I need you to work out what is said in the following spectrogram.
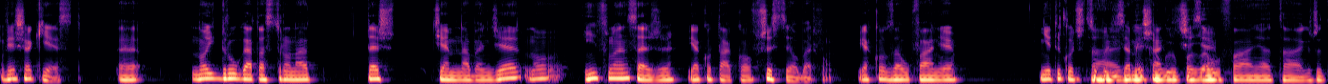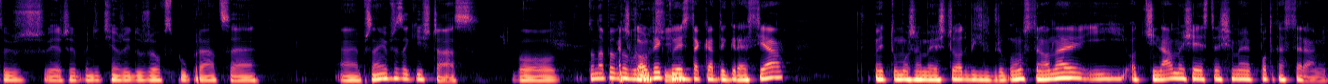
wiesz, jak jest. E, no i druga ta strona też ciemna będzie. No, influencerzy jako tako wszyscy oberwą. Jako zaufanie nie tylko ci, co tak, byli zamieszani. grupa czy zaufania, tak, że to już, wiesz, będzie ciężej dużo o współpracę, e, przynajmniej przez jakiś czas. bo to na pewno Aczkolwiek wróci. tu jest taka dygresja. My tu możemy jeszcze odbić w drugą stronę i odcinamy się, jesteśmy podcasterami.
